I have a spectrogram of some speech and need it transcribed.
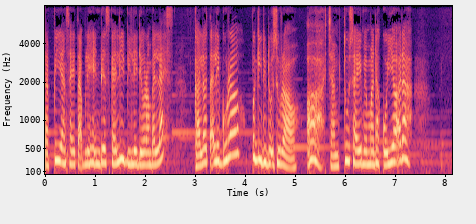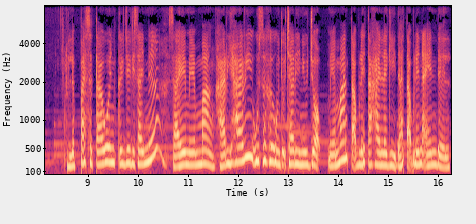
Tapi yang saya tak boleh handle sekali bila dia orang balas, kalau tak boleh gurau, pergi duduk surau. Ah, macam tu saya memang dah koyak dah. Lepas setahun kerja di sana, saya memang hari-hari usaha untuk cari new job. Memang tak boleh tahan lagi, dah tak boleh nak handle.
